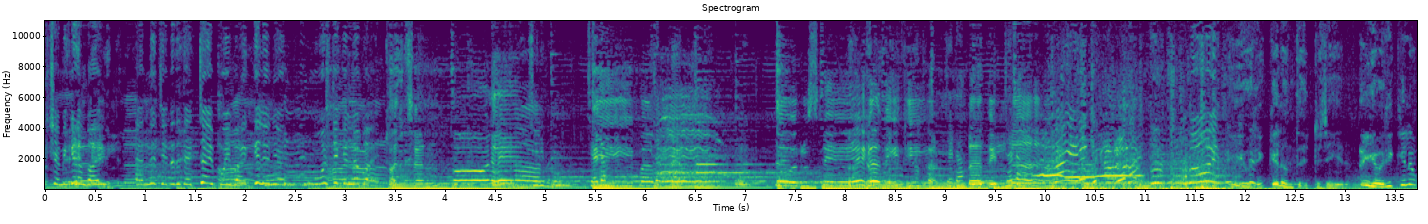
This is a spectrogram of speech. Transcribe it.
ക്ഷമിക്കണം ബായ് അന്ന് ചെയ്തത് തെറ്റായി പോയി ഒരിക്കലും ഞാൻ. മോഷ്ടിക്കില്ല ബായ് ചേട്ടാ കണ്ടതില്ല ഒരിക്കലും തെറ്റ് ചെയ്യരുത്. ഒരിക്കലും.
